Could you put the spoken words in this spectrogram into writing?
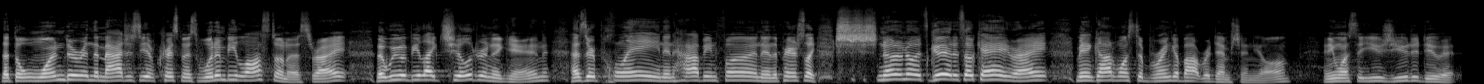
that the wonder and the majesty of Christmas wouldn't be lost on us, right? That we would be like children again as they're playing and having fun, and the parents are like, shh, no, no, no, it's good, it's okay, right? Man, God wants to bring about redemption, y'all, and He wants to use you to do it.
